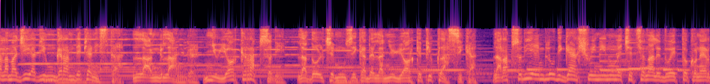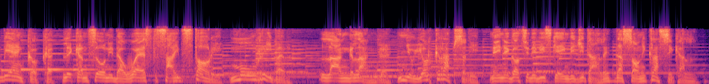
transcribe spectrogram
la magia di un grande pianista, Lang Lang, New York Rhapsody, la dolce musica della New York più classica. La rapsodia in blu di Gershwin in un eccezionale duetto con Herbie Hancock, le canzoni da West Side Story, Moon River. Lang Lang, New York Rhapsody, nei negozi di dischi e in digitale da Sony Classical.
